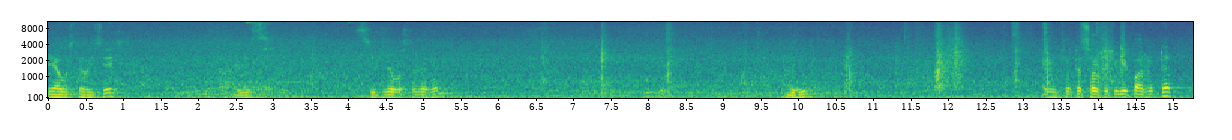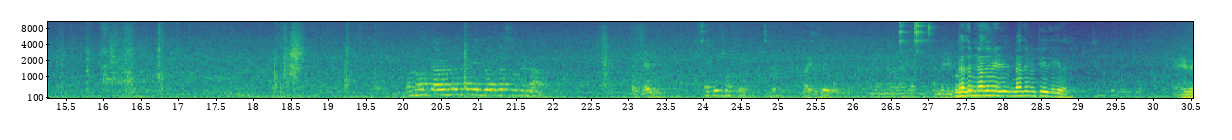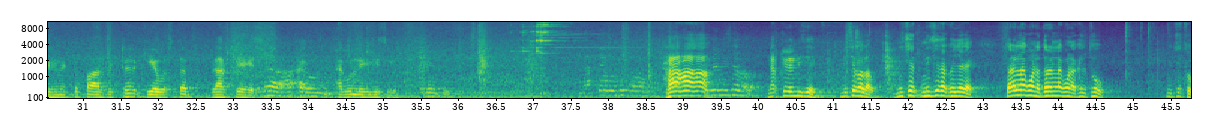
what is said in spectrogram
এই অবস্থা হয়েছে। সিটির অবস্থা দেখেন। দেখি। এই হচ্ছে একটা ছয়শো কেবি পাওয়ার ফ্যাক্টর কোনো কারণে তাকে দরজা ছোটে না। একটু ছোট নাজিম নাজিম একটা পাওয়ার কি অবস্থা? ব্রাস্ট হয়ে গেছে। আগুন লেগে গেছিল। হ্যাঁ হ্যাঁ হ্যাঁ। নিচে নিচে পালাও। নিচে নিচে থাকো ওই জায়গায়। তরেন লাগবো না তরেন লাগবো না, খালি থো। নিচে থো।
